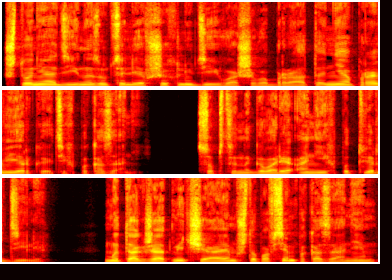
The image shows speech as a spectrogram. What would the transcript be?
что ни один из уцелевших людей вашего брата не опроверг этих показаний. Собственно говоря, они их подтвердили. Мы также отмечаем, что по всем показаниям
